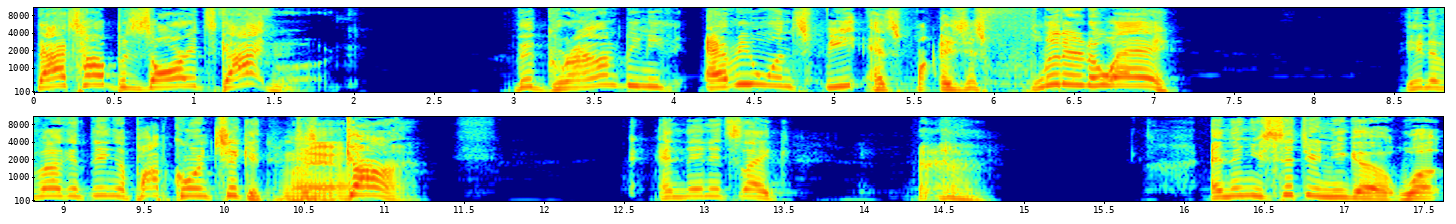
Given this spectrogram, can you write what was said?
That's how bizarre it's gotten. The ground beneath everyone's feet has is just flittered away. In a fucking thing of popcorn chicken, just gone. And then it's like, and then you sit there and you go, well,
